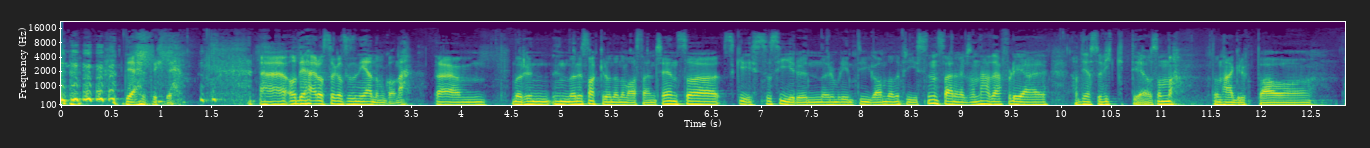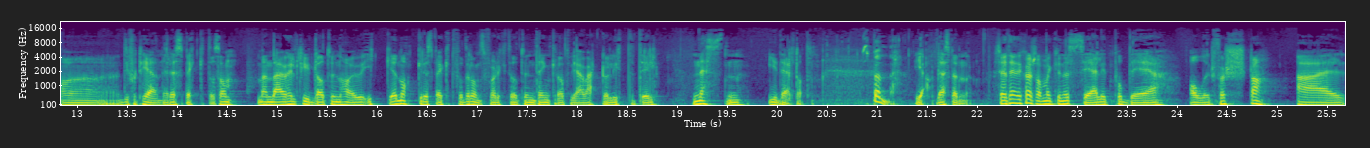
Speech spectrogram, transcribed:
det er helt riktig. Uh, og det er også ganske sånn gjennomgående. Um, når, hun, når, hun, snakker om denne masteren sin, så, så, sier hun når hun blir intervjua om denne prisen, så er hun veldig sånn ja, det er fordi jeg, ja, de er så viktige og sånn, da. Denne gruppa. og, og de fortjener respekt og sånn. Men det er jo helt tydelig at hun har jo ikke nok respekt for transfolk til at hun tenker at vi er verdt å lytte til. Nesten i det hele tatt. Spennende. Ja, det er spennende. Så jeg tenkte kanskje at man kunne se litt på det aller først, da. Er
